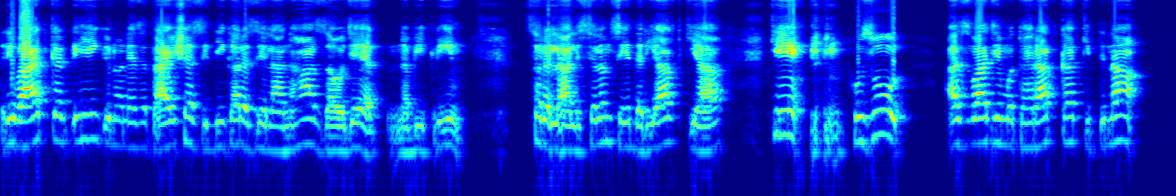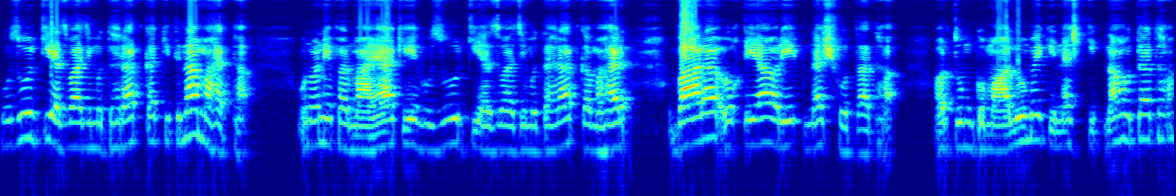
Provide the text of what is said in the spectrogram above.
روایت کرتے ہیں کہ انہوں نے حضرت عائشہ صدیقہ رضی اللہ عنہ زوج نبی کریم صلی اللہ علیہ وسلم سے دریافت کیا کہ حضور ازواج متحرات کا کتنا، حضور کی ازواج متحرات کا کتنا مہر تھا۔ انہوں نے فرمایا کہ حضور کی ازواج متحرات کا مہر بارہ اوقیہ اور ایک نش ہوتا تھا۔ اور تم کو معلوم ہے کہ نش کتنا ہوتا تھا؟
